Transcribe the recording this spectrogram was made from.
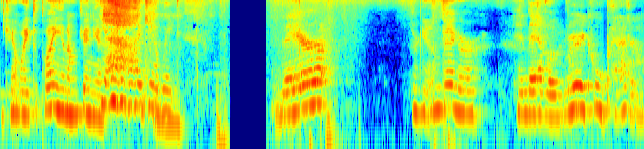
You can't wait to play in them, can you? Yeah, I can't wait. There, They're getting bigger. and they have a very cool pattern.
